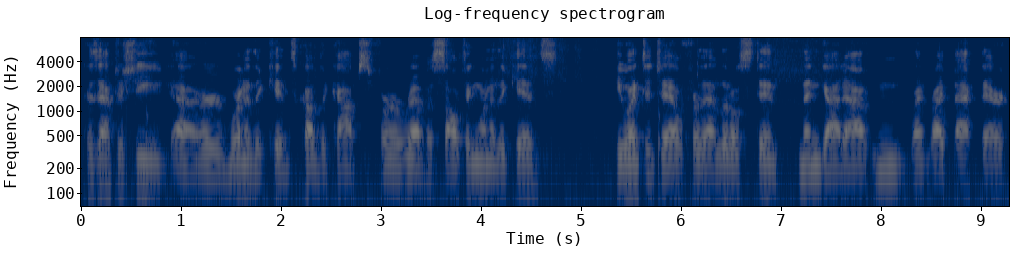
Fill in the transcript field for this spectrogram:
Because after she uh, or one of the kids called the cops for Rev assaulting one of the kids, he went to jail for that little stint, then got out and went right back there.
